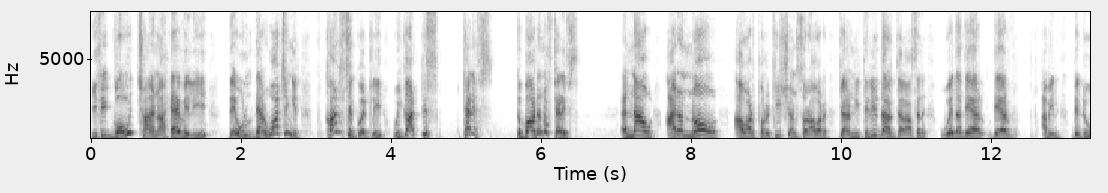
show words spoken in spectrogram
if you go with China heavily, they will they're watching it. Consequently, we got this tariffs, the burden of tariffs. And now I don't know our politicians or our যারা নীতি নির্ধারক যারা আছেন whether they are they are I mean they do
